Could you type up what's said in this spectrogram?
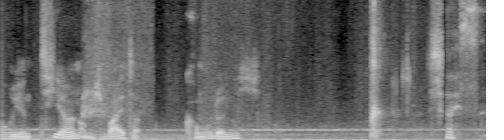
Orientieren, ob ich weiterkomme oder nicht. Scheiße.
